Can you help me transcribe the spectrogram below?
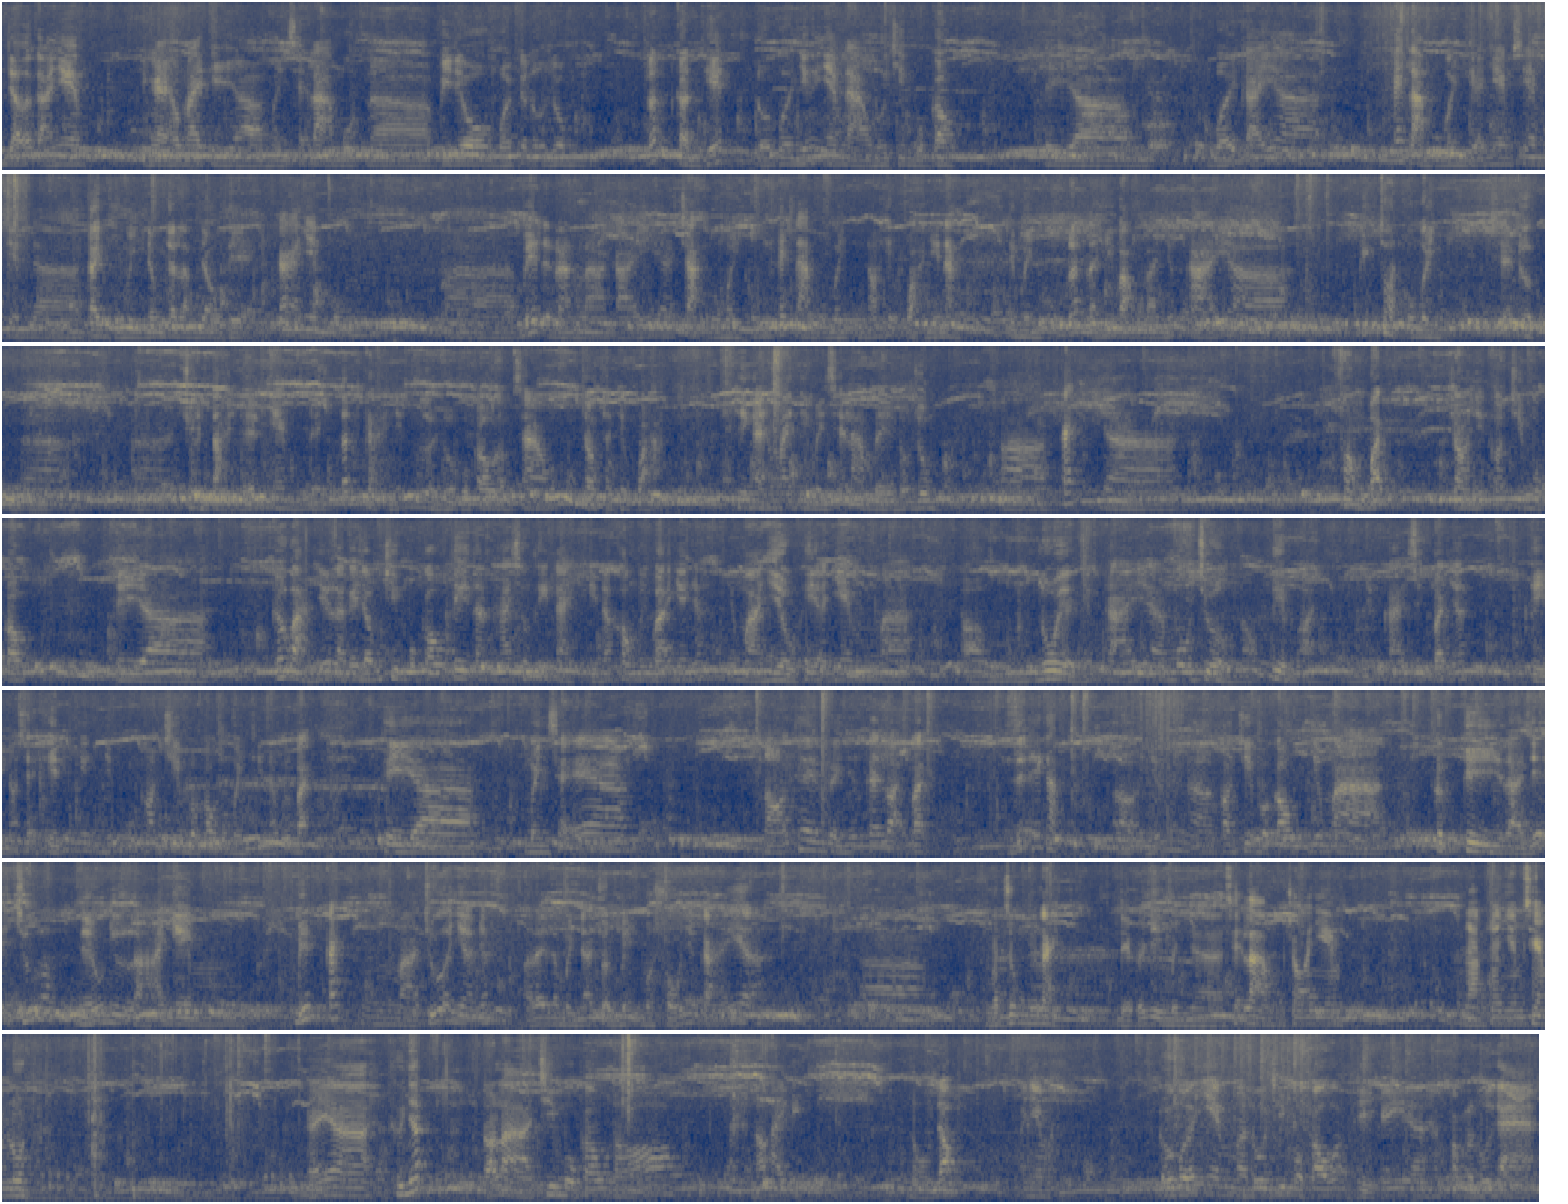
Xin chào tất cả anh em. Thì ngày hôm nay thì à, mình sẽ làm một à, video với cái nội dung rất cần thiết đối với những anh em nào nuôi chim bồ câu thì à, với cái cách làm của mình thì anh em xem trên kênh của mình nông dân làm giàu thì các anh em cũng biết được rằng là cái trạng của mình cũng như cách làm của mình nó hiệu quả như nào. Thì mình cũng rất là hy vọng là những cái kỹ thuật của mình sẽ được truyền tải đến anh em tất cả những người nuôi bồ câu làm sao cho thật hiệu quả. Thì ngày hôm nay thì mình sẽ làm về nội dung à, cách à, phòng bệnh cho những con chim bồ câu. Thì à, cơ bản như là cái giống chim bồ câu ti tân thái siêu tin này thì nó không bị bệnh nha nhé nhưng mà nhiều khi anh em mà ờ, nuôi ở những cái à, môi trường nó tiềm ẩn những cái dịch bệnh nhá thì nó sẽ khiến những, những con chim bồ câu của mình thì nó bị bệnh. Thì à, mình sẽ nói thêm về những cái loại bệnh dễ gặp ở những à, con chim bồ câu nhưng mà cực kỳ là dễ chữa. Nếu như là anh em biết cách mà chữa anh em nhé. Ở đây là mình đã chuẩn bị một số những cái uh, vật dụng như này để cái gì mình sẽ làm cho anh em làm cho anh em xem luôn. Cái uh, thứ nhất đó là chim bồ câu nó nó hay bị nổi động đối với anh em mà nuôi chim bồ câu á, thì cái à, hoặc là nuôi gà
